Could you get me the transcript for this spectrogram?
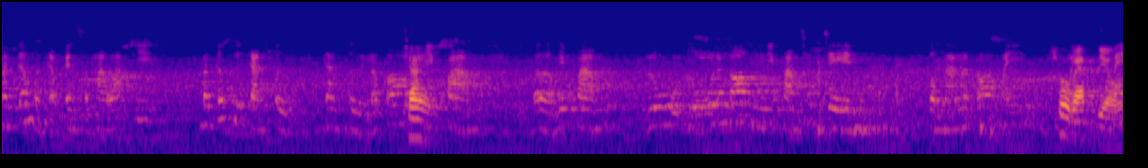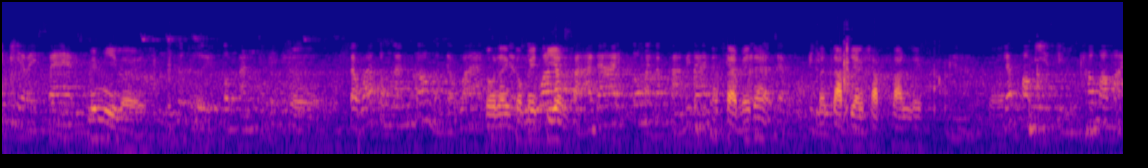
มันก็เหมือนกับเป็นสภาวะที่ มันก็คือการตื่นการตื่นแล้วก็ใช่มีความเอ่อมีความรู้รู้แล้วก็มีความชัดเจน ตรงนั้นแล้วก็ไม่ชั่วแวบเดียวไม่มีอะไรแทรกไม่มีเลยก็คือตรงนั้นใช่ไหมเอคะอแต่ว่าตรงนั้นก็เหมือนกับว่าตรงนั้นก็ไม่เที่ยงจะถือว่ารักษาได้ก็ไม่รักษาไม่ได้รักษาไม่ได้นก็จะเปลี่ยมันดับอย่างฉับพลันเลยค่ะแล้วพอมีสิ่งเข้ามาใหม่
